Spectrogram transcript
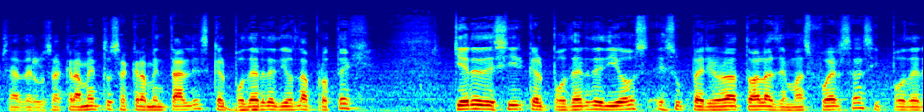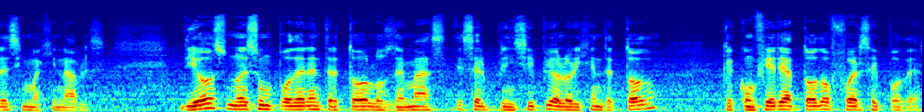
o sea, de los sacramentos sacramentales, que el poder de Dios la protege. Quiere decir que el poder de Dios es superior a todas las demás fuerzas y poderes imaginables. Dios no es un poder entre todos los demás, es el principio, el origen de todo, que confiere a todo fuerza y poder.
